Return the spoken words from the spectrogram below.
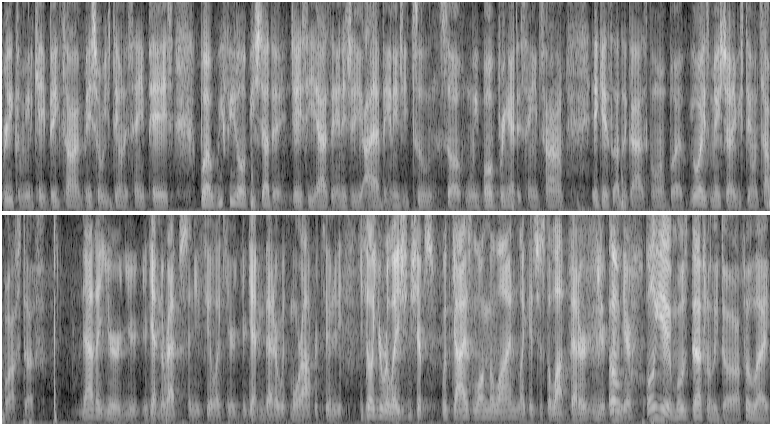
really communicate big time, make sure we stay on the same page. But we feed off each other. JC has the energy, I have the energy too. So when we both bring it at the same time, it gets other guys going. But we always make sure we stay on top of our stuff now that you're, you're you're getting the reps and you feel like you're you're getting better with more opportunity, you feel like your relationships with guys along the line, like it's just a lot better in your team oh, here. Oh yeah, most definitely, dog. I feel like,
